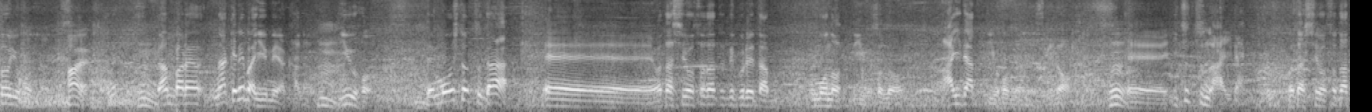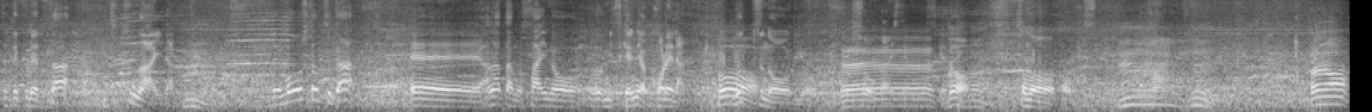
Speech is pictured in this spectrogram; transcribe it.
そういう本なんですはい。ね頑張らなければ夢は叶う。という本、でもう一つが、えー私を育ててくれたものっていうその「間」っていう本なんですけど、え5つの間。私を育ててくれた5つの間。う本でもう一つが、えーあなたの才能を見つけるにはこれだ。ほう6つの帯を紹介してるんですけど、へー。その本です。ね、この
